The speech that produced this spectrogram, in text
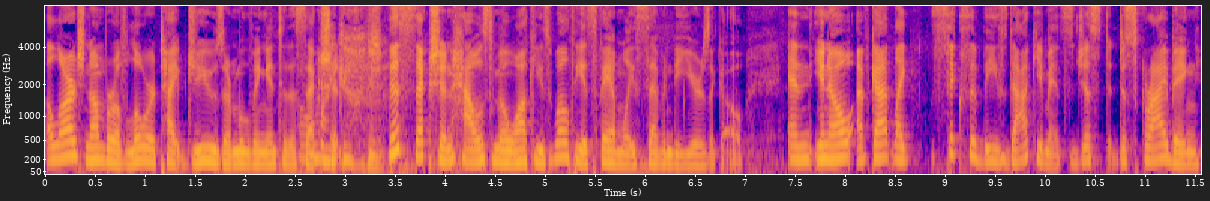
a large number of lower type Jews are moving into the section. Oh this section housed Milwaukee's wealthiest families 70 years ago. And, you know, I've got like six of these documents just describing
